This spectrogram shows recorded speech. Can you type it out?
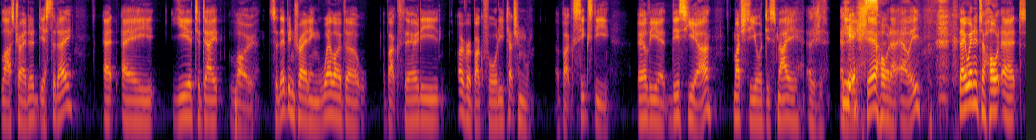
last traded yesterday, at a year to date low. So they've been trading well over a buck thirty, over a buck forty, touching a buck sixty earlier this year. Much to your dismay as, as a shareholder, Ali, they went into halt at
